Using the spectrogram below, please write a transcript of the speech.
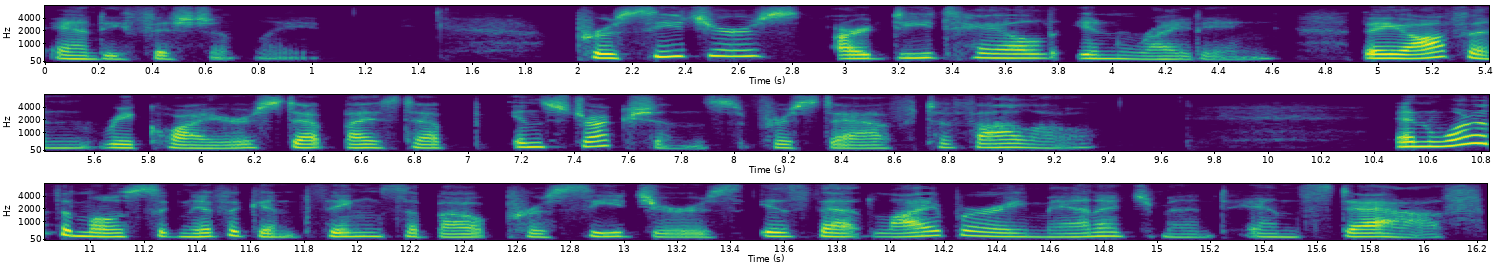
and efficiently. Procedures are detailed in writing. They often require step by step instructions for staff to follow. And one of the most significant things about procedures is that library management and staff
